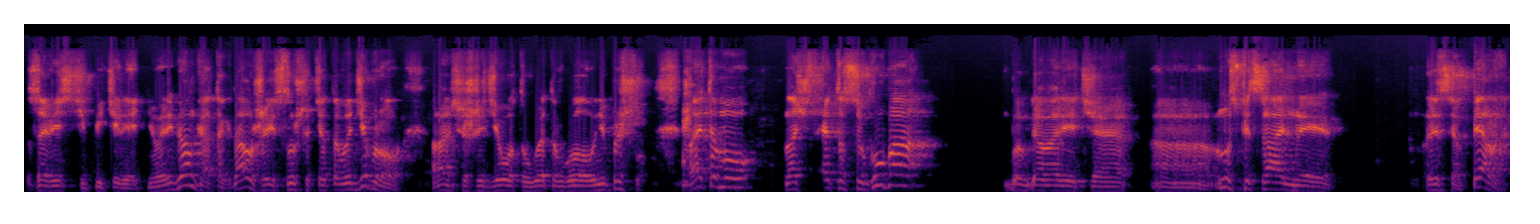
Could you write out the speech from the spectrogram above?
завести пятилетнего ребенка, а тогда уже и слушать этого Деброва. Раньше же идиоту это в голову не пришло. Поэтому, значит, это сугубо, будем говорить, э, а, ну, специальный рецепт. Первое.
